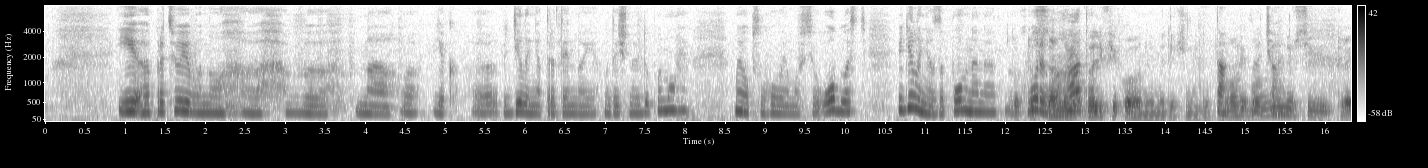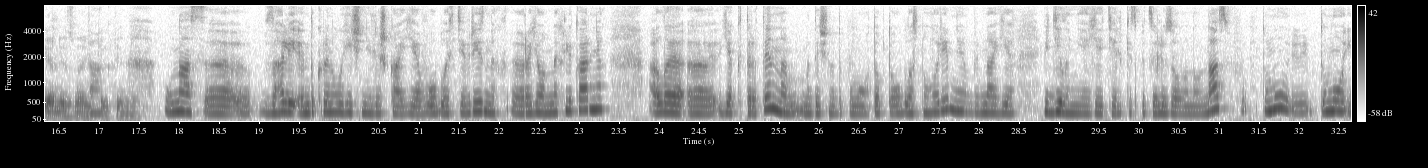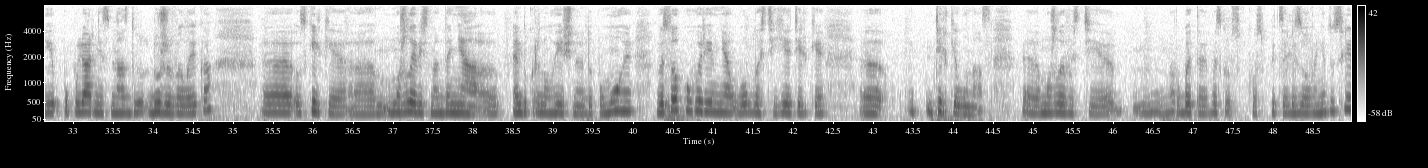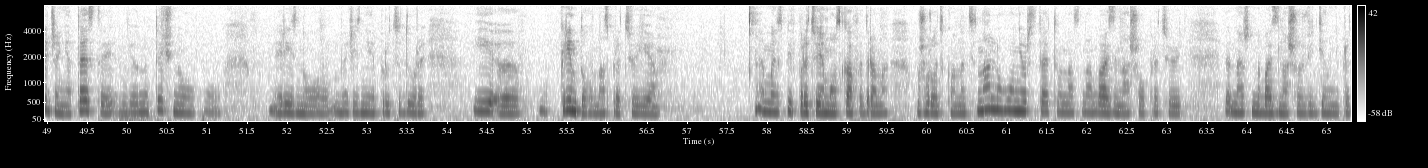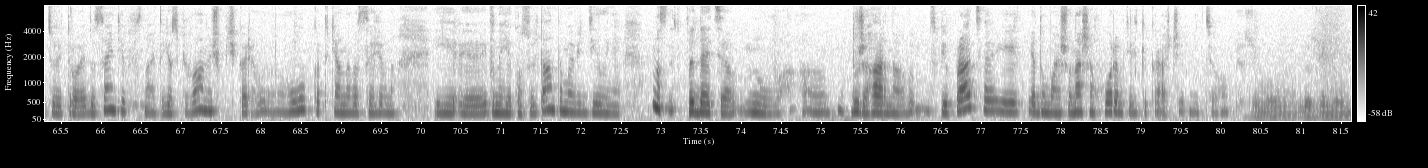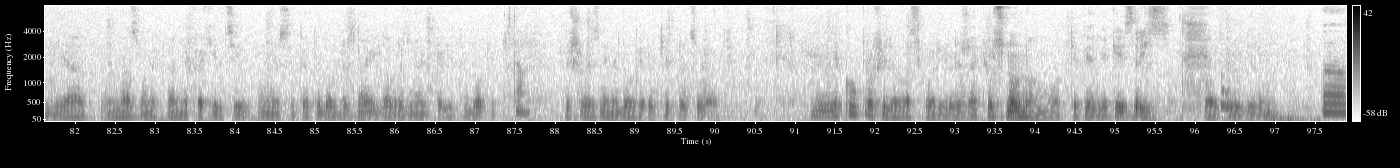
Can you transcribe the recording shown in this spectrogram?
І е, працює воно е, в, на, як відділення третинної медичної допомоги. Ми обслуговуємо всю область. Відділення заповнене, Тобто хворих багато. кваліфікованої медичної допомоги, бо ну, звичайно. не всі краяни знають Так. третину. У нас е, взагалі ендокринологічні ліжка є в області в різних е, районних лікарнях, але е, як третинна медична допомога, тобто обласного рівня, вона є відділення є тільки спеціалізовано в нас, тому, тому і популярність в нас дуже велика. Е, Оскільки е, можливість надання е, ендокринологічної допомоги високого рівня в області є тільки тільки у нас можливості робити високоспеціалізовані дослідження, тести, діагностичну різну, різні процедури. І крім того, в нас працює. Ми співпрацюємо з кафедрами Ужгородського національного університету. У нас на базі нашого працюють наш, на базі нашого відділення працюють троє доцентів. Знаєте, Йосип Іванович, Пічкар Голубка Тетяна Васильівна. І е, вони є консультантами відділення. У нас ведеться ну, дуже гарна співпраця, і я думаю, що нашим хворим тільки краще від цього. Безумовно, безумовно. Я названих вами фахівців університету добре знаю і добре знаю про їх роботу. Так. Прийшлося з ними довгі роки працювати. Е, Якого профілю у вас хворі лежать? В основному, от тепер, який зріз хворих у відділенні? Е,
